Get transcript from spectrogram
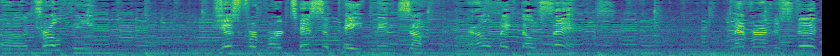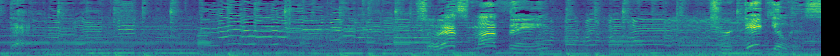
a trophy just for participating in something? That don't make no sense. Never understood that. So that's my thing. It's ridiculous.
